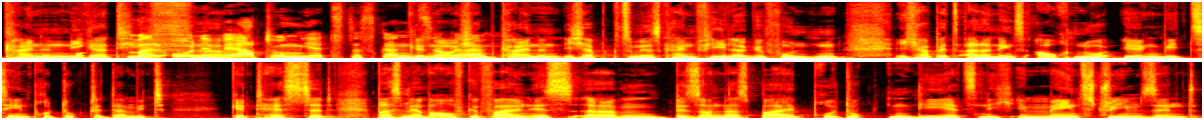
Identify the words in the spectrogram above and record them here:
keinen negativ. Mal ohne äh, Wertung jetzt das Ganze. Genau, ich habe keinen, ich habe zumindest keinen Fehler gefunden. Ich habe jetzt allerdings auch nur irgendwie zehn Produkte damit getestet. Was mir aber aufgefallen ist, ähm, besonders bei Produkten, die jetzt nicht im Mainstream sind,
